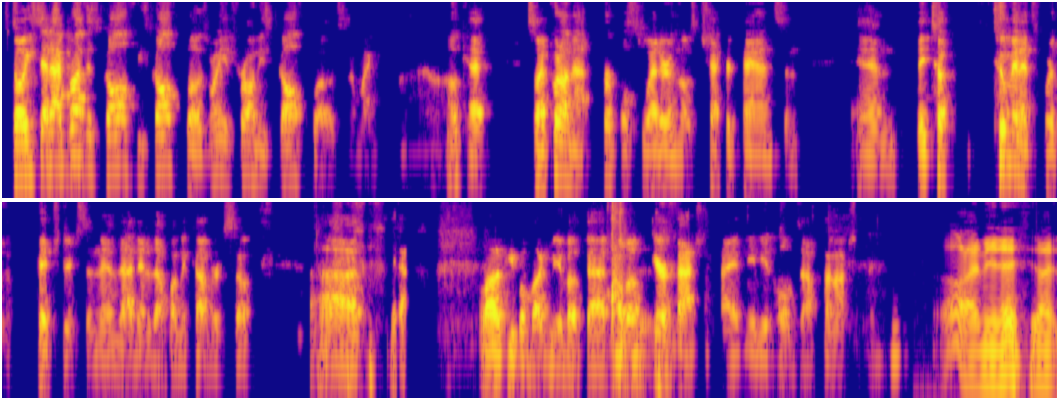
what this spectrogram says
so he said, I brought this golf, these golf clothes. Why don't you throw on these golf clothes? I'm like, oh, okay. So I put on that purple sweater and those checkered pants and and they took two minutes worth of pictures, and then that ended up on the cover. So, uh, yeah, a lot of people bug me about that. Although you're a fashion guy, maybe it holds up. I'm not sure. Oh, I mean, hey, uh,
